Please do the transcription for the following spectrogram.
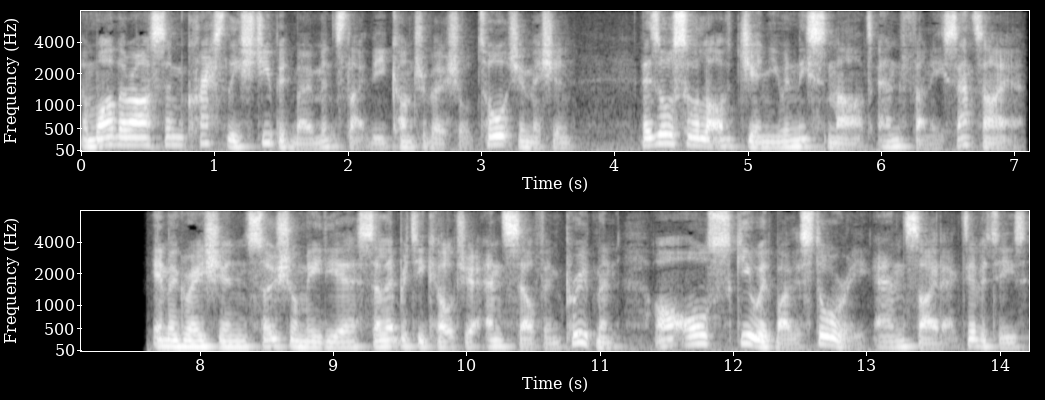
and while there are some crassly stupid moments like the controversial torture mission, there's also a lot of genuinely smart and funny satire. Immigration, social media, celebrity culture, and self improvement are all skewered by the story and side activities,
